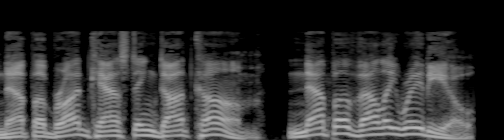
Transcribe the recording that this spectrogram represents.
NapaBroadcasting.com. Napa Valley Radio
